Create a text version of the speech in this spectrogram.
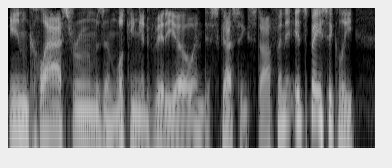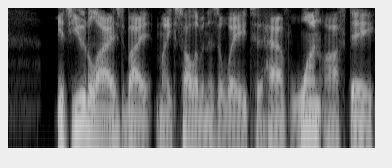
in classrooms and looking at video and discussing stuff. And it's basically it's utilized by Mike Sullivan as a way to have one off day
